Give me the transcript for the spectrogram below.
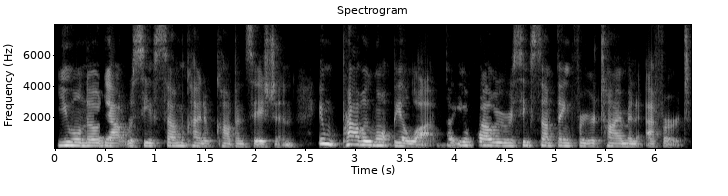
you will no doubt receive some kind of compensation. It probably won't be a lot, but you'll probably receive something for your time and effort.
